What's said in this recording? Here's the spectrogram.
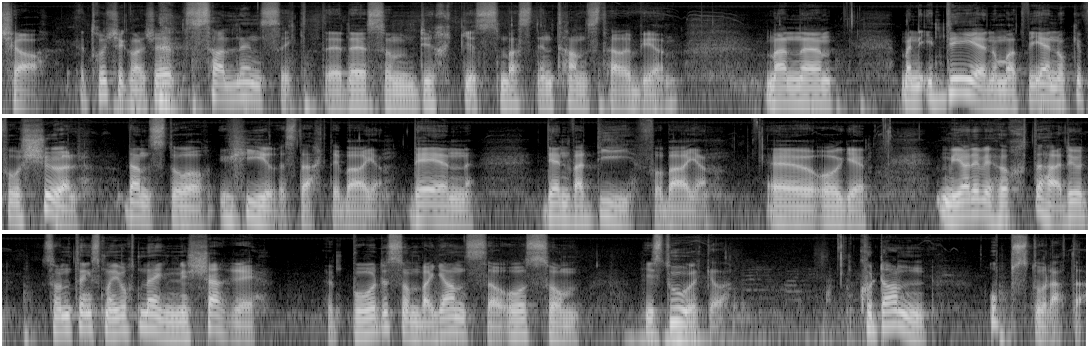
Tja, jeg tror ikke kanskje selvinnsikt er det som dyrkes mest intenst her i byen. Men, eh, men ideen om at vi er noe for oss sjøl, den står uhyre sterkt i Bergen. Det er en, det er en verdi for Bergen. Eh, og mye av det vi hørte her, det er jo sånne ting som har gjort meg nysgjerrig, både som bergenser og som historiker. Hvordan oppsto dette?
